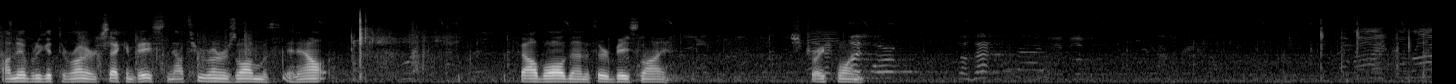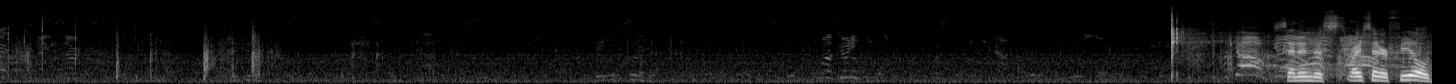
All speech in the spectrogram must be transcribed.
Unable to get the runner at second base. Now two runners on with an out. Foul ball down the third baseline. Strike one. Sent into right center field.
